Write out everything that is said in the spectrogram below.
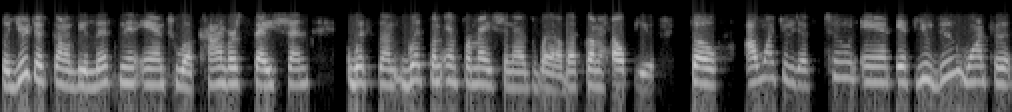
So you're just going to be listening in to a conversation with some with some information as well that's going to help you. So I want you to just tune in. If you do want to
